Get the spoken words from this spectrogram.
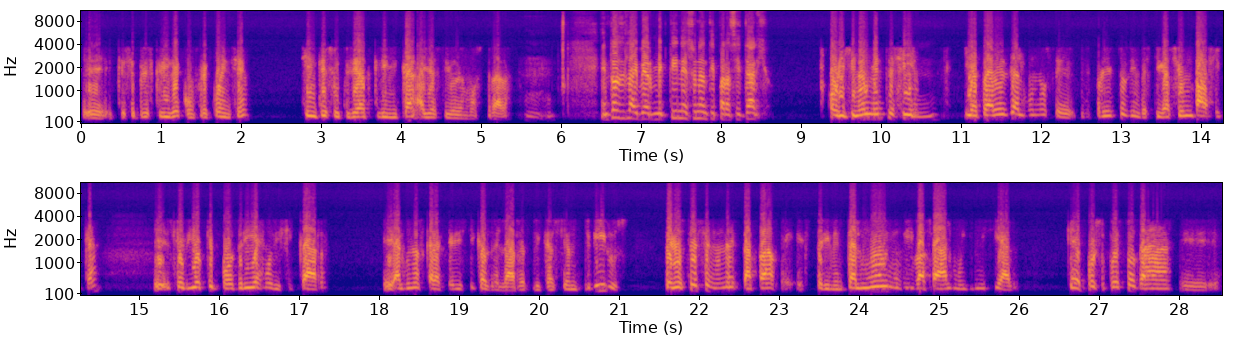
eh, que se prescribe con frecuencia sin que su utilidad clínica haya sido demostrada. Entonces, la ivermectina es un antiparasitario. Originalmente sí, y a través de algunos eh, proyectos de investigación básica eh, se vio que podría modificar eh, algunas características de la replicación del virus. Pero esto es en una etapa experimental muy, muy basal, muy inicial, que por supuesto da, eh,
